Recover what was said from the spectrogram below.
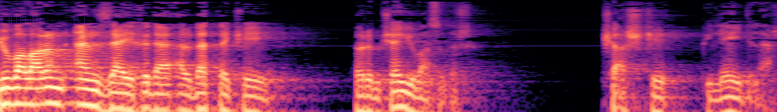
Yuvaların ən zəifi də əlbəttə ki, hörümçək yuvasıdır. Kaş ki biləydilər.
